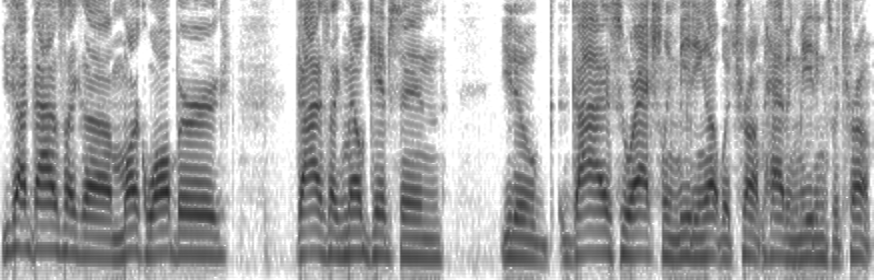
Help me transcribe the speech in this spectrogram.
You got guys like uh, Mark Wahlberg, guys like Mel Gibson, you know, guys who are actually meeting up with Trump, having meetings with Trump.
